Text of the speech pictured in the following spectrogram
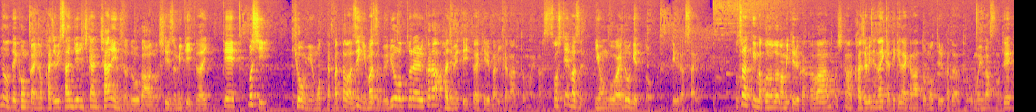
なので今回のカジビ30日間チャレンジの動画のシリーズを見ていただいてもし興味を持った方はぜひまず無料トライアルから始めていただければいいかなと思います。そしてまず日本語ガイドをゲットしてください。おそらく今この動画を見ている方はもしくはカジャビで何かできないかなと思っている方だと思いますので、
